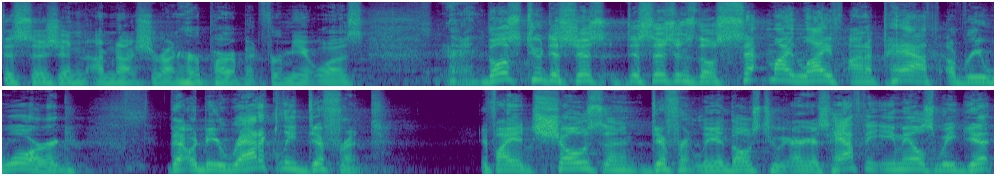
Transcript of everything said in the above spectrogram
decision. I'm not sure on her part, but for me it was. Those two decisions, though, set my life on a path of reward that would be radically different if I had chosen differently in those two areas. Half the emails we get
